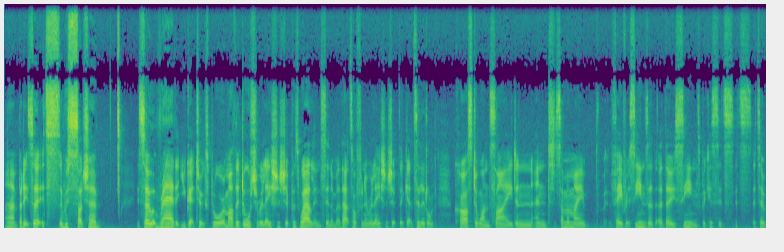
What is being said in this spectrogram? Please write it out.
Uh, but it's a it's it was such a it's so rare that you get to explore a mother daughter relationship as well in cinema. That's often a relationship that gets a little cast to one side, and, and some of my favorite scenes are, are, those scenes because it's it's it's a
